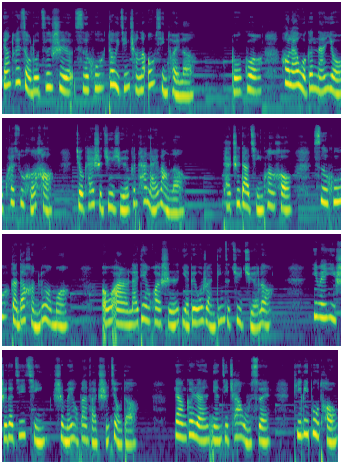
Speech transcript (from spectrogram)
两腿走路姿势似乎都已经成了 O 型腿了。不过后来我跟男友快速和好。就开始拒绝跟他来往了。他知道情况后，似乎感到很落寞，偶尔来电话时也被我软钉子拒绝了。因为一时的激情是没有办法持久的。两个人年纪差五岁，体力不同，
